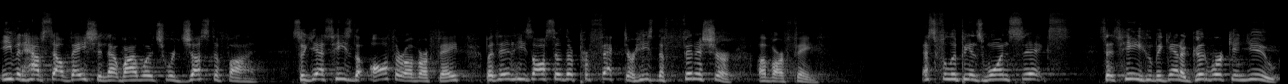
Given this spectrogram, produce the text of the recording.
even have salvation, that by which we're justified. So, yes, he's the author of our faith, but then he's also the perfecter. He's the finisher of our faith. That's Philippians 1 6. It says, He who began a good work in you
